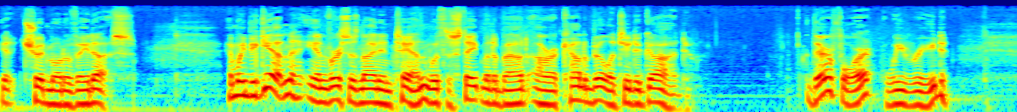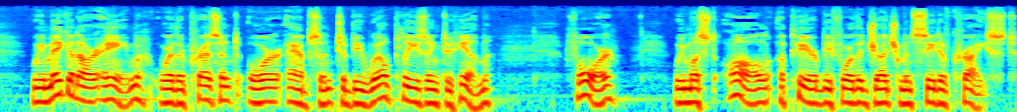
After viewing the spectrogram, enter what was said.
it should motivate us. And we begin in verses 9 and 10 with the statement about our accountability to God. Therefore, we read, we make it our aim, whether present or absent, to be well pleasing to Him, for we must all appear before the judgment seat of Christ,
